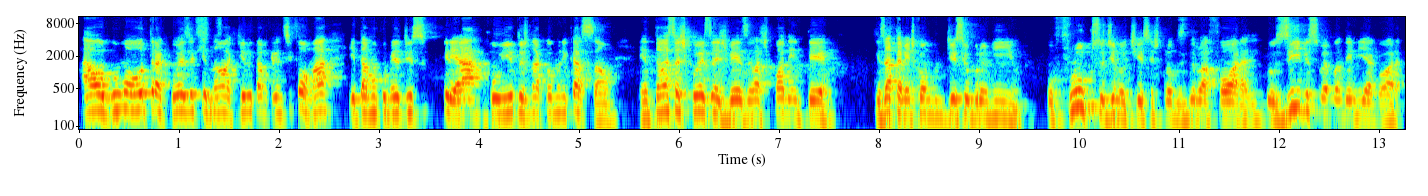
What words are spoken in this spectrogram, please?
a alguma outra coisa que não aquilo que estava querendo se formar e estavam com medo de criar ruídos na comunicação. Então, essas coisas, às vezes, elas podem ter, exatamente como disse o Bruninho, o fluxo de notícias produzido lá fora, inclusive sobre a pandemia agora,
